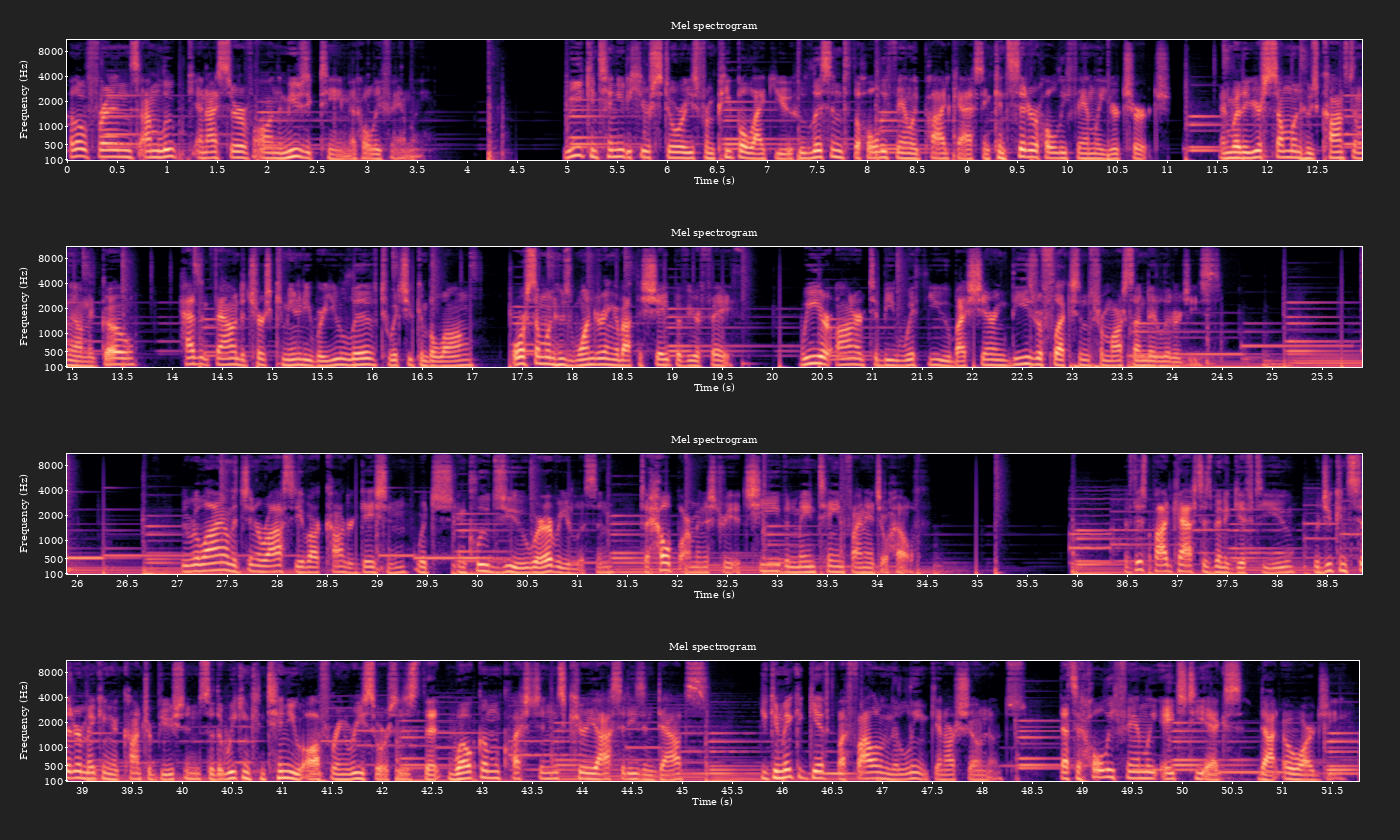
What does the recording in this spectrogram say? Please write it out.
Hello, friends. I'm Luke, and I serve on the music team at Holy Family. We continue to hear stories from people like you who listen to the Holy Family podcast and consider Holy Family your church. And whether you're someone who's constantly on the go, hasn't found a church community where you live to which you can belong, or someone who's wondering about the shape of your faith, we are honored to be with you by sharing these reflections from our Sunday liturgies. We rely on the generosity of our congregation, which includes you wherever you listen, to help our ministry achieve and maintain financial health. If this podcast has been a gift to you, would you consider making a contribution so that we can continue offering resources that welcome questions, curiosities, and doubts? You can make a gift by following the link in our show notes. That's at holyfamilyhtx.org.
